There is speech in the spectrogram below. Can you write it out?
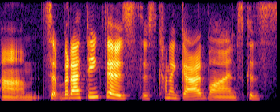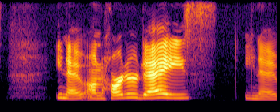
Um, so, but I think those those kind of guidelines, because you know, on harder days, you know,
